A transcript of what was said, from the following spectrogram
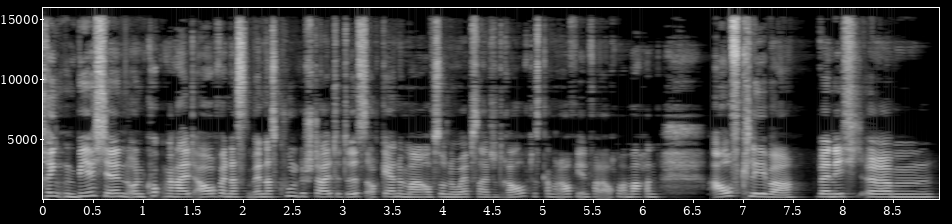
trinken Bierchen und gucken halt auch, wenn das, wenn das cool gestaltet ist, auch gerne mal auf so eine Webseite drauf. Das kann man auf jeden Fall auch mal machen. Aufkleber, wenn ich ähm,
